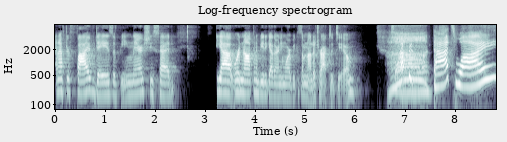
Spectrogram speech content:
And after five days of being there, she said, yeah, we're not going to be together anymore because I'm not attracted to you. So that's why.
